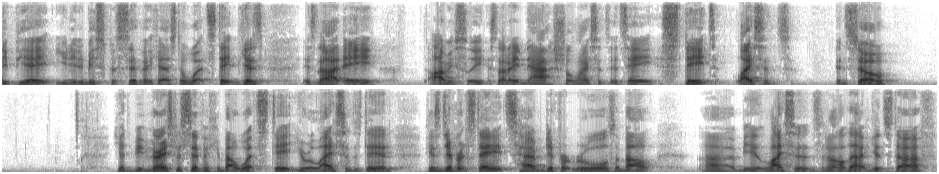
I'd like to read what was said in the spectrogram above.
a CPA, you need to be specific as to what state because it's not a obviously it's not a national license, it's a state license. And so you have to be very specific about what state you're licensed in because different states have different rules about uh, being licensed and all that good stuff.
